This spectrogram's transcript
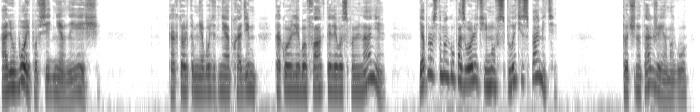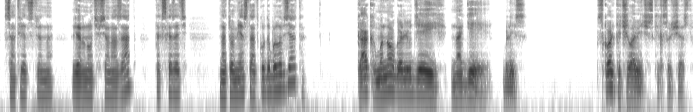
о любой повседневной вещи. Как только мне будет необходим какой-либо факт или воспоминание, я просто могу позволить ему всплыть из памяти. Точно так же я могу, соответственно, вернуть все назад, так сказать, на то место, откуда было взято. Как много людей на гее, Близ? Сколько человеческих существ?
